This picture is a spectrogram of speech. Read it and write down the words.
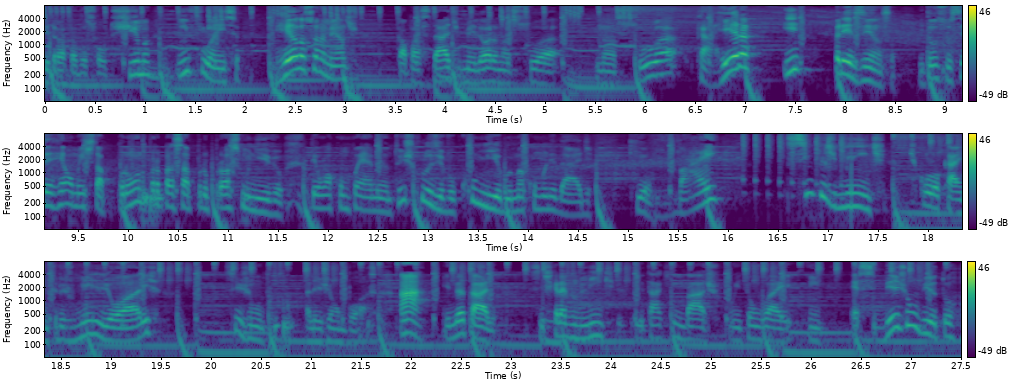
que trata da sua autoestima, influência, relacionamentos, capacidade, melhora na sua, na sua carreira e presença. Então, se você realmente está pronto para passar para o próximo nível, ter um acompanhamento exclusivo comigo, uma comunidade que vai simplesmente te colocar entre os melhores, se junta à Legião Boss. Ah, e detalhe, se inscreve no link que está aqui embaixo, ou então vai em SB João Vitor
